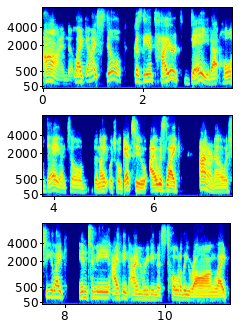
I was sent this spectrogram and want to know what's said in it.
on. Like, and I still, because the entire day, that whole day until the night, which we'll get to, I was like, I don't know, is she like into me? I think I'm reading this totally wrong. Like,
